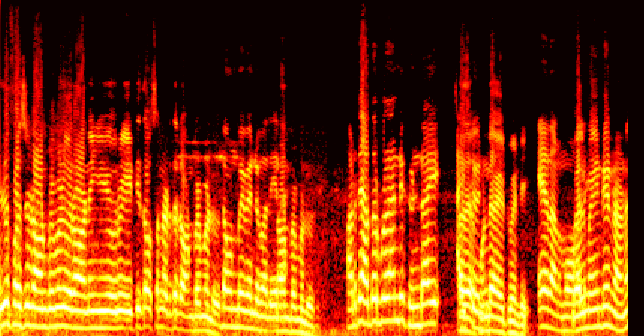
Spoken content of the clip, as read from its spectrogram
ഇത് ഫസ്റ്റ് ഡൗൺ പേയ്മെന്റ് വരുവാണെങ്കിൽ ഒരു എയ്റ്റി തൗസൻഡ് അടുത്ത് ഡൗൺ പേയ്മെന്റ് ഡൗൺ പേയ്മെന്റ് മതി ഡൗൺ പേയ്മെന്റ് വരും. അടുത്ത അതർ ബ്രാൻഡ് ഹിണ്ടായി ട്വന്റി ഏതാണ് മോഡൽ വെൽ ആണ്.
